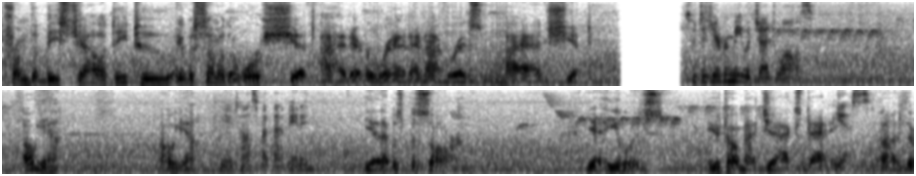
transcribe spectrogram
from the bestiality to it was some of the worst shit I had ever read, and I've read some bad shit. So, did you ever meet with Judge Walls? Oh, yeah. Oh, yeah. Can you tell us about that meeting? Yeah, that was bizarre. Yeah, he was. You're talking about Jack's daddy. Yes. Uh, the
